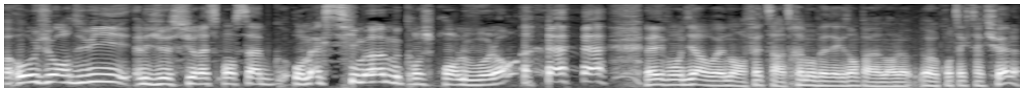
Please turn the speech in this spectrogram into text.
Aujourd'hui, je suis responsable au maximum quand je prends le volant. ils vont dire ouais non en fait c'est un très mauvais exemple hein, dans le, contexte actuel.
